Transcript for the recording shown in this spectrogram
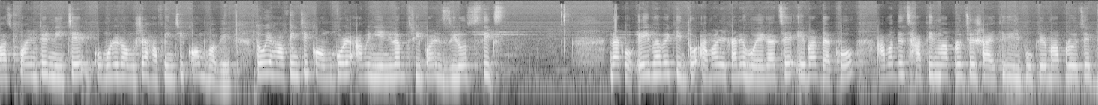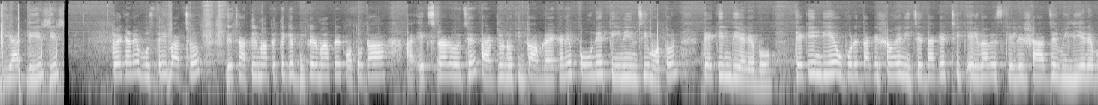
বাস্ট পয়েন্টের নিচে কোমরের অংশে হাফ ইঞ্চি কম হবে। তো ওই হাফ ইঞ্চি কম করে আমি নিয়ে নিলাম থ্রি পয়েন্ট জিরো সিক্স দেখো, এইভাবে কিন্তু আমার এখানে হয়ে গেছে। এবার দেখো, আমাদের ছাতির মাপ রয়েছে সাঁত্রিশ বুকের মাপ রয়েছে বিয়াল্লিশ। তো এখানে বুঝতেই পারছ যে ছাতির মাপের থেকে বুকের মাপের কতটা এক্সট্রা রয়েছে, তার জন্য কিন্তু আমরা এখানে পৌনে তিন ইঞ্চি মতন টেকিন দিয়ে নেব। টেকিন দিয়ে উপরের দাগের সঙ্গে নিচের দাগের ঠিক এইভাবে স্কেলের সাহায্যে মিলিয়ে নেব।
